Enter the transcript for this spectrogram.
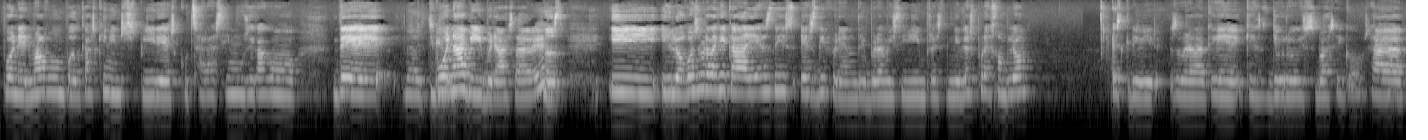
Ponerme algún podcast que me inspire, escuchar así música como de buena vibra, ¿sabes? y, y luego es verdad que cada día es, es diferente, pero a mí sí imprescindibles, por ejemplo, escribir. Es verdad que, que es- yo creo que es básico. O sea,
